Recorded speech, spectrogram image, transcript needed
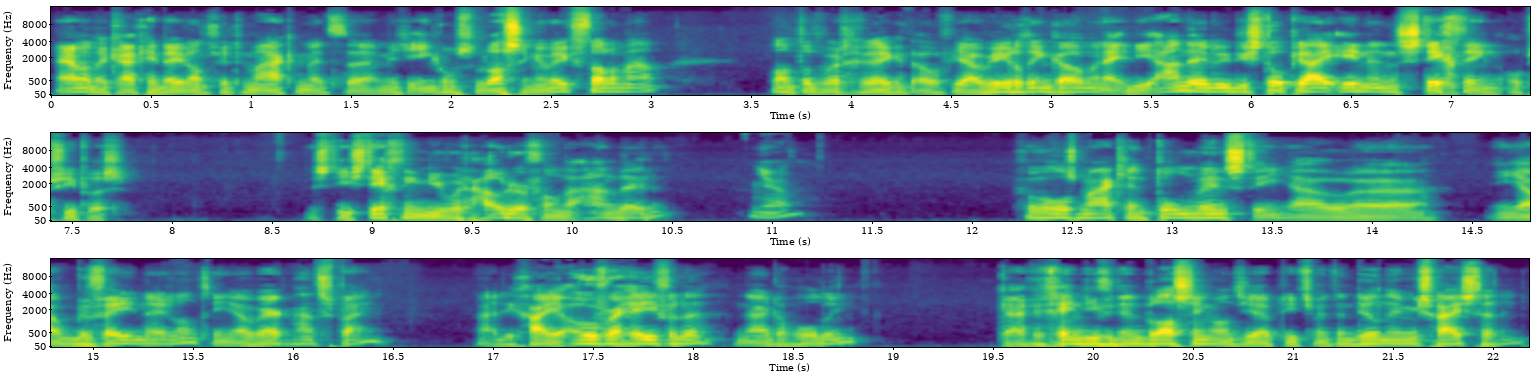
Hè, want dan krijg je in Nederland weer te maken met, eh, met je inkomstenbelasting en weet ik wat allemaal. Want dat wordt gerekend over jouw wereldinkomen. Nee, die aandelen die stop jij in een stichting op Cyprus. Dus die stichting die wordt houder van de aandelen. Ja. Vervolgens maak je een ton winst in jouw, eh, in jouw BV in Nederland, in jouw werkmaatschappij. Nou, die ga je overhevelen naar de holding. krijg je geen dividendbelasting, want je hebt iets met een deelnemingsvrijstelling.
